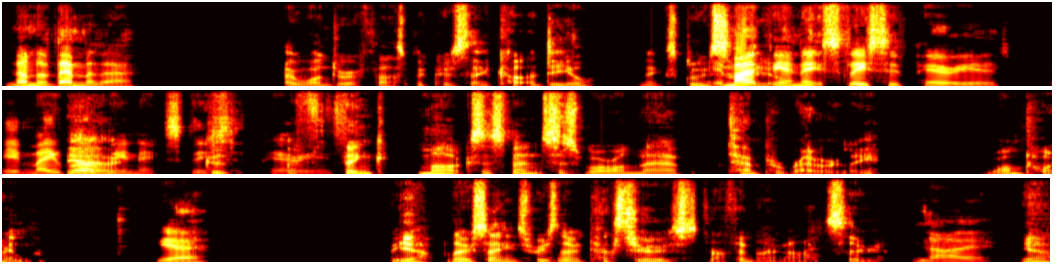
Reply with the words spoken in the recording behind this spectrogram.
None of them are there. I wonder if that's because they cut a deal, an exclusive It might deal. be an exclusive period. It may well Yeah, be an exclusive period. I think Marks and Spencers were on there temporarily one point. Yeah. But yeah, no Sainsbury's, no Tesco's, nothing like that. So No. Yeah.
